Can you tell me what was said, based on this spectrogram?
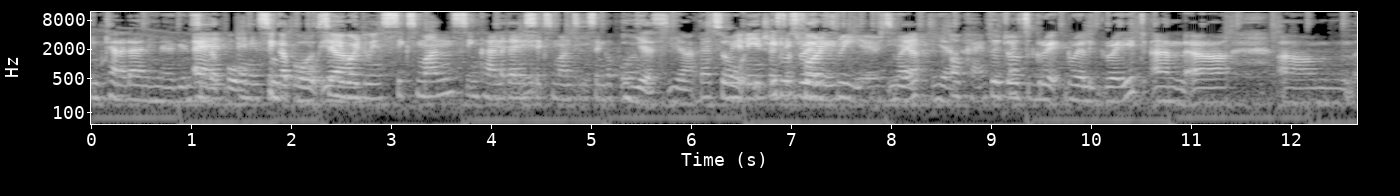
in Canada and in again And- Singapore. And, in Singapore. So yeah. you were doing six months in Canada and six months in Singapore. Yes, yeah. That's So really interesting. it was for three years, Yeah, right? Yeah. Okay. So it was great, really great, and. Um,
